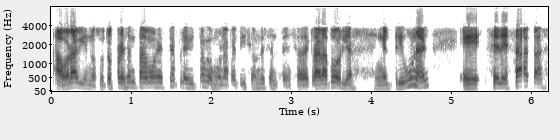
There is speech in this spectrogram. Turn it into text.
Ahora bien, nosotros presentamos este pleito como una petición de sentencia declaratoria en el tribunal. eh, se desata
